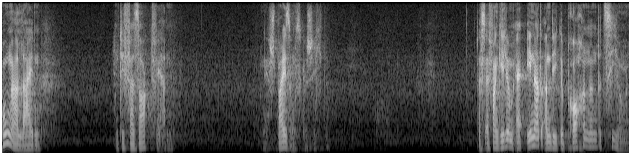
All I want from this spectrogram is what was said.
Hunger leiden und die versorgt werden. In der Speisungsgeschichte. Das Evangelium erinnert an die gebrochenen Beziehungen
